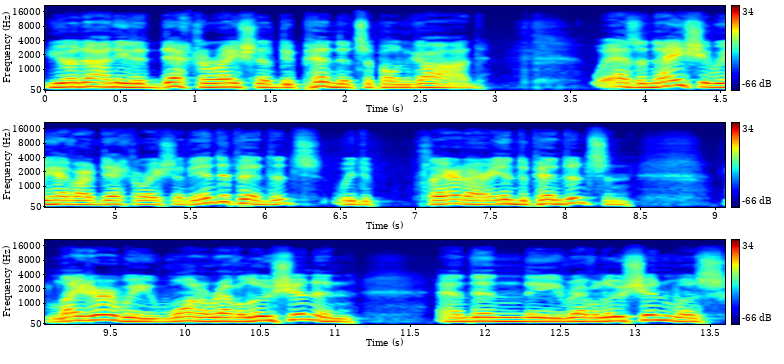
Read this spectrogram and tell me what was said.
You and I need a declaration of dependence upon God. As a nation, we have our declaration of independence. We declared our independence, and later we won a revolution, and and then the revolution was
